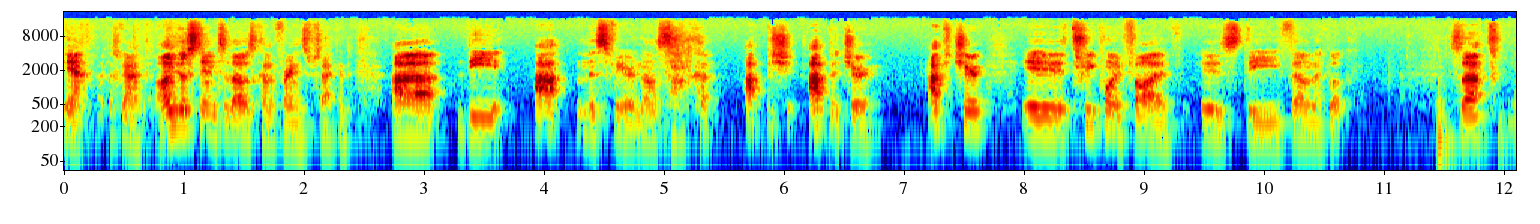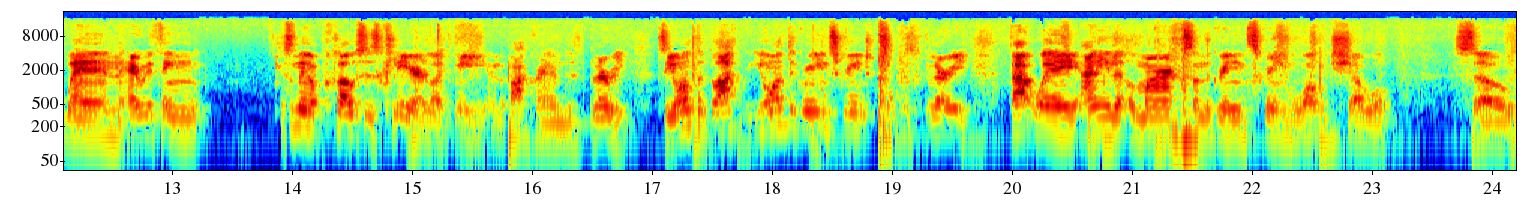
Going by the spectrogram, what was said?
yeah, it's grand. I'm just into those kind of frames per second. Uh, the atmosphere, no, it's not, aperture aperture is 3.5 is the filmic look. So that's when everything something up close is clear like me and the background is blurry. So you want the black you want the green screen to come up as blurry. That way any little marks on the green screen won't show up. So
